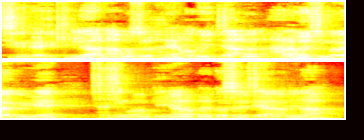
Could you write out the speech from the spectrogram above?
지금까지 길라 나못을 할행하고 있지 않은 아람을 징벌하기 위해 자신과 함께 연합할 것을 제안합니다.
